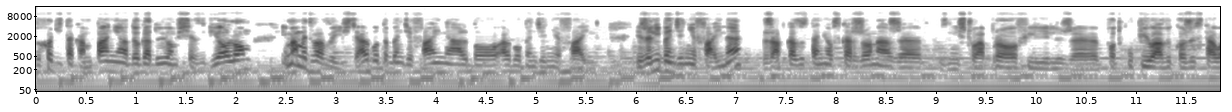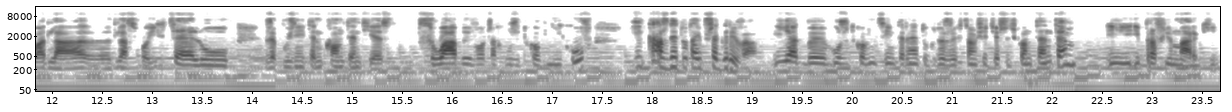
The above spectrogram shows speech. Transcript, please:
wychodzi ta kampania, dogadują się z Wiolą i mamy dwa wyjścia. Albo to będzie fajne, albo, albo będzie niefajne. Jeżeli będzie niefajne, żabka zostanie oskarżona, że zniszczyła profil, że podkupiła, wykorzystała dla, dla swoich celów, że później ten content jest słaby w oczach użytkowników i każdy tutaj przegrywa. I jakby użytkownicy internetu, którzy chcą się cieszyć contentem i, i profil marki.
